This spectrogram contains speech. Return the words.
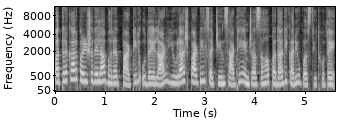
पत्रकार परिषदेला भरत पाटील उदय लाड युवराज पाटील सचिन साठे यांच्यासह पदाधिकारी उपस्थित होते.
